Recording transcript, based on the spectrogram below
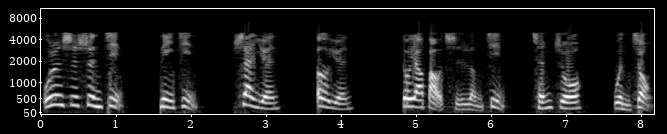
无论是顺境、逆境、善缘、恶缘，都要保持冷静、沉着、稳重。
